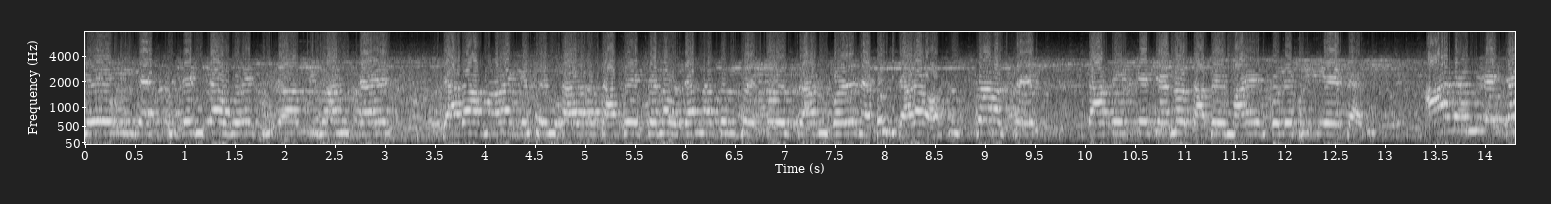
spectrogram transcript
যেই অ্যাক্সিডেন্টটা হয়েছিল, বিমান ক্র্যাশ যারা মারা গেছেন, তারা তাদের যেন জান্নাতুল ফেরদৌস দান করেন, এবং যারা অসুস্থ আছেন, তাদেরকে যেন তাদের মায়ের বলে ফিরিয়ে দেন। আর আমি এটা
